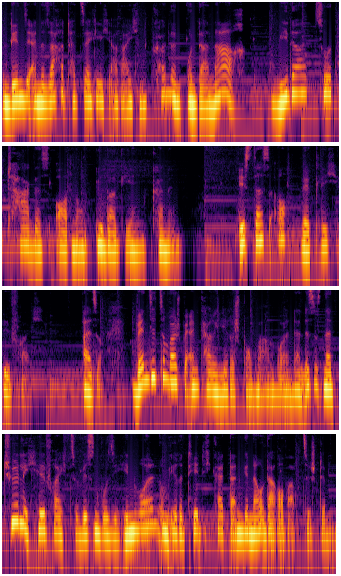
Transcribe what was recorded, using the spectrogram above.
in denen Sie eine Sache tatsächlich erreichen können und danach wieder zur Tagesordnung übergehen können, ist das auch wirklich hilfreich. Also, wenn Sie zum Beispiel einen Karrieresprung machen wollen, dann ist es natürlich hilfreich zu wissen, wo Sie hinwollen, um Ihre Tätigkeit dann genau darauf abzustimmen.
